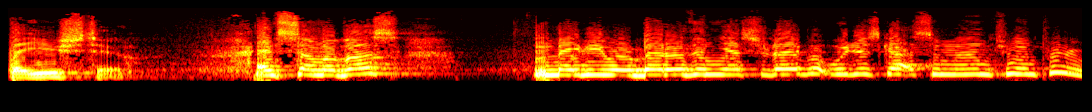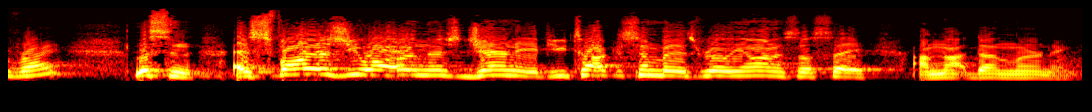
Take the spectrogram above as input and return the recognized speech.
they used to. And some of us Maybe we're better than yesterday, but we just got some room to improve, right? Listen, as far as you are in this journey, if you talk to somebody that's really honest, they'll say, I'm not done learning.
